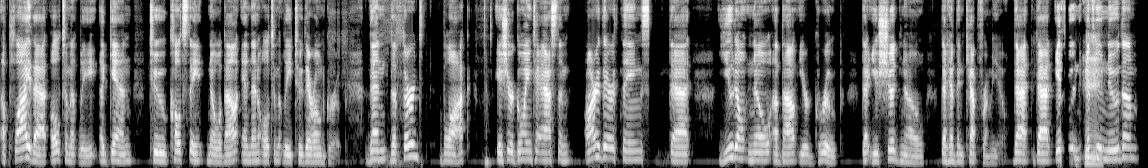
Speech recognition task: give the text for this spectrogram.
apply that ultimately again to cults they know about and then ultimately to their own group. Then the third block is you're going to ask them are there things that you don't know about your group that you should know that have been kept from you that that if you if you hmm. knew them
